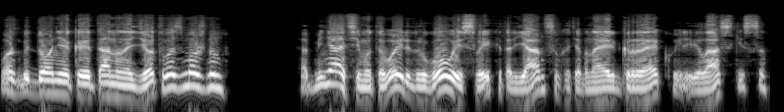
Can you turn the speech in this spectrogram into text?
Может быть, Донья Каэтана найдет возможным обменять ему того или другого из своих итальянцев, хотя бы на Эль Греко или Веласкеса.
